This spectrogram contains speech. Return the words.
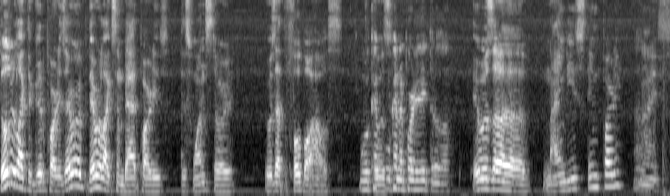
Those were like the good parties. There were there were like some bad parties. This one story, it was at the football house. What kind, was- what kind of party did they throw though? It was a '90s themed party. nice.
